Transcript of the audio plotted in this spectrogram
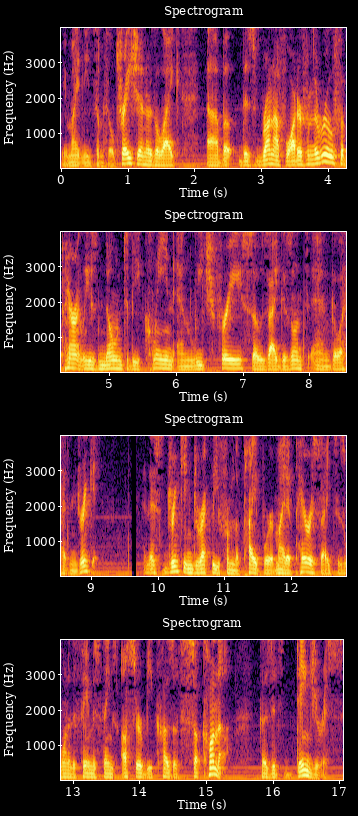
You might need some filtration or the like. Uh, but this runoff water from the roof apparently is known to be clean and leech free, so sei gesund and go ahead and drink it. And this drinking directly from the pipe where it might have parasites is one of the famous things usher because of sakana, because it's dangerous.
